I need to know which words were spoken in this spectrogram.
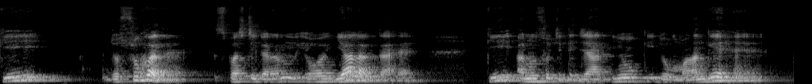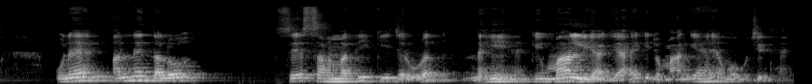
कि जो सुखद है स्पष्टीकरण, वो यह लगता है कि अनुसूचित जातियों की जो मांगे हैं, उन्हें अन्य दलों से सहमति की ज़रूरत नहीं है कि मान लिया गया है कि जो मांगे हैं वो उचित हैं।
